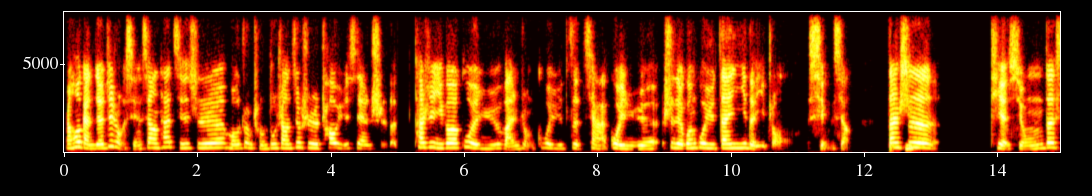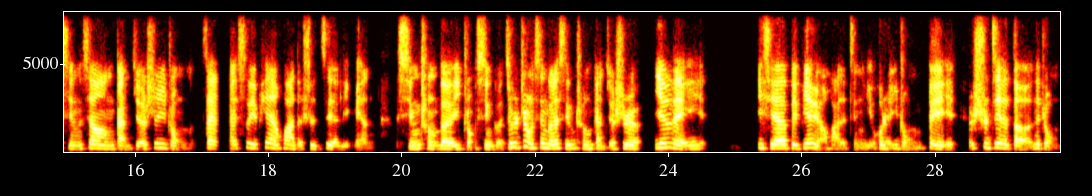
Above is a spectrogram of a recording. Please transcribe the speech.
然后感觉这种形象，它其实某种程度上就是超于现实的。它是一个过于完整、过于自洽、过于世界观过于单一的一种形象，但是铁熊的形象感觉是一种在碎片化的世界里面形成的一种性格，就是这种性格的形成，感觉是因为一些被边缘化的经历，或者一种被世界的那种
